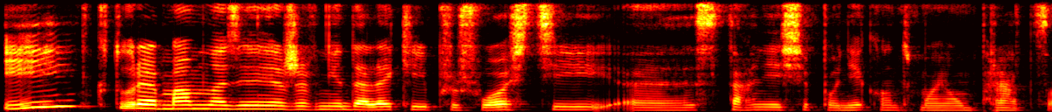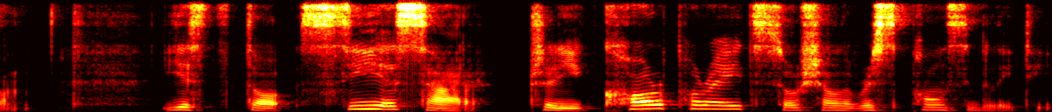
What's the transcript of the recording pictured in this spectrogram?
i które mam nadzieję, że w niedalekiej przyszłości e, stanie się poniekąd moją pracą. Jest to CSR, czyli Corporate Social Responsibility.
